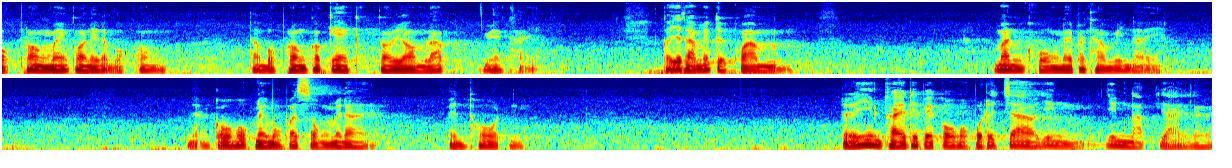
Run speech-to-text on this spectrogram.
บกพร่องไหมข้อนี้เราบกพร่อง ถ้าบกพร่องก็แก้ก็ยอมรับ แก้ไข ก็จะทำให้เกิดความมั่นคงในพระธรรมวินัยเนี่ยโกหกในหมู่พระสงฆ์ไม่ได้ เป็นโทษแต่ยิ่งใครที่ไปโกหกพระพุทธเจ้ายิ่งยิ่งหนักใหญ่เลย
